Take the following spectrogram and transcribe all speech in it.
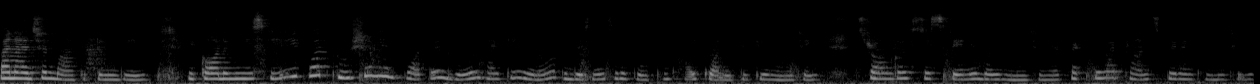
फाइनेंशियल मार्केटिंग की इकोनॉमीज़ की। एक बहुत क्रूशल इंपॉर्टेंट रोल है कि you know business reporting high quality की होनी चाहिए स्ट्रॉन्ग और सस्टेनेबल होनी चाहिए इफ़ेक्टिव और ट्रांसपेरेंट होनी चाहिए,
